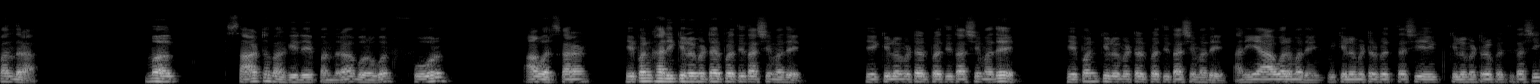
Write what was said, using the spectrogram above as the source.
पंधरा. मग साठ भागिले पंधरा बरोबर फोर आवर्स कारण हे पण खाली किलोमीटर प्रति ताशीमध्ये हे किलोमीटर प्रति ताशीमध्ये हे पण किलोमीटर प्रति ताशीमध्ये आणि या आवरमध्ये हे किलोमीटर प्रति ताशी एक किलोमीटर प्रति ताशी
